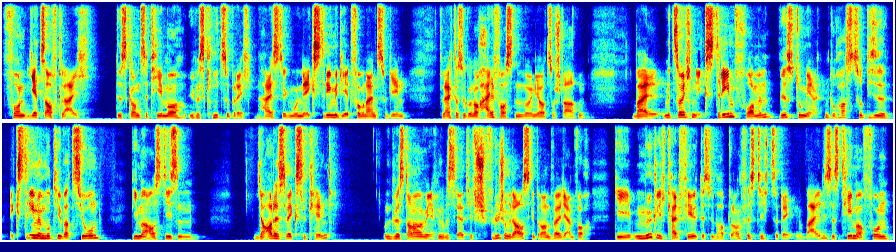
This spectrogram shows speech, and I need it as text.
von jetzt auf gleich das ganze Thema übers Knie zu brechen. Heißt, irgendwo in eine extreme Diätform reinzugehen, vielleicht auch sogar noch Heilfasten im neuen Jahr zu starten. Weil mit solchen Extremformen wirst du merken, du hast so diese extreme Motivation, die man aus diesem Jahreswechsel kennt. Und wirst dann aber merken, du bist relativ früh schon wieder ausgebrannt, weil dir einfach die Möglichkeit fehlt, das überhaupt langfristig zu denken, weil dieses Thema von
